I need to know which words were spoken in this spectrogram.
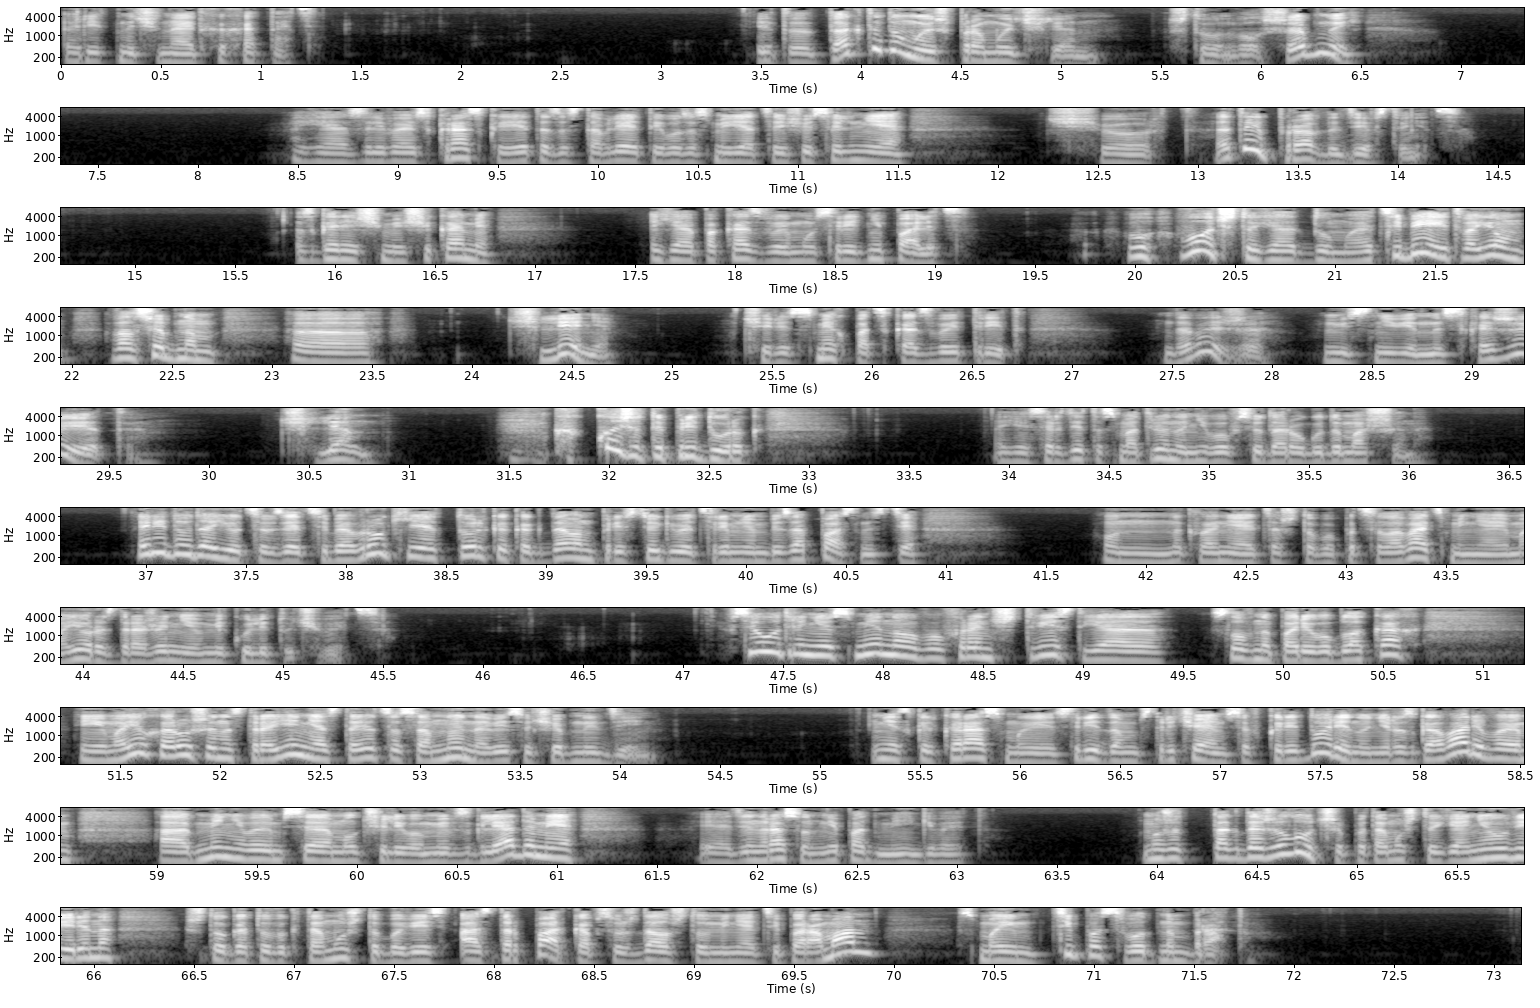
Рит начинает хохотать. «Это так ты думаешь про мой член? Что он волшебный?» Я заливаюсь краской, и это заставляет его засмеяться еще сильнее. «Черт, а ты и правда девственница» с горящими щеками, я показываю ему средний палец. «Вот что я думаю о тебе и твоем волшебном... Э, члене!» Через смех подсказывает Рид. «Давай же, мисс Невинность, скажи это. Член!» «Какой же ты придурок!» Я сердито смотрю на него всю дорогу до машины. Риду удается взять себя в руки, только когда он пристегивается ремнем безопасности. Он наклоняется, чтобы поцеловать меня, и мое раздражение вмиг улетучивается. Всю утреннюю смену во Френч Твист я словно парю в облаках, и мое хорошее настроение остается со мной на весь учебный день. Несколько раз мы с Ридом встречаемся в коридоре, но не разговариваем, а обмениваемся молчаливыми взглядами, и один раз он мне подмигивает. Может, так даже лучше, потому что я не уверена, что готова к тому, чтобы весь Астер Парк обсуждал, что у меня типа роман с моим типа сводным братом.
